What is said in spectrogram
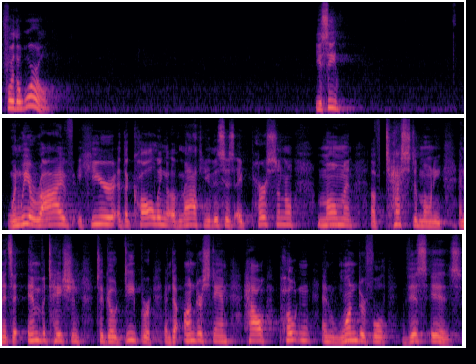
for the world. You see, when we arrive here at the calling of Matthew, this is a personal moment of testimony, and it's an invitation to go deeper and to understand how potent and wonderful this is.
